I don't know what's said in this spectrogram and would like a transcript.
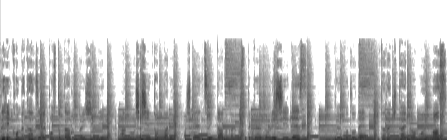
ぜひこんな感じでポストカードと一緒に写真撮ったりしてツイッターとかに載せてくれると嬉しいです。ということでいただきたいと思います。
